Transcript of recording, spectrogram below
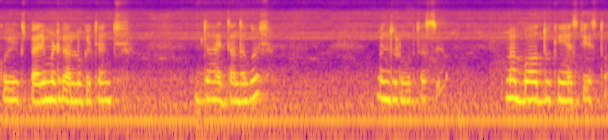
ਕੋਈ ਐਕਸਪੈਰੀਮੈਂਟ ਕਰ ਲਓ ਕਿਚਨ 'ਚ, ਜਾਂ ਇਦਾਂ ਦਾ ਕੁਝ ਮੈਨੂੰ ਜ਼ਰੂਰ ਦੱਸਿਓ। ਮੈਂ ਬਹੁਤ ਦੁਖੀ ਹਾਂ ਇਸ ਚੀਜ਼ ਤੋਂ।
